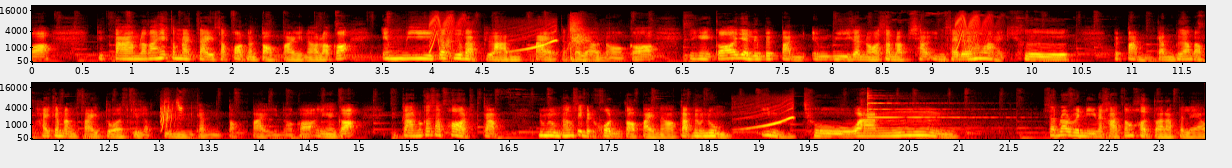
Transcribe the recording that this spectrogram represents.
ก็ติดตามแล้วก็ให้กำลังใจซัพพอร์ตกันต่อไปเนาะแล้วก็ MV ก็คือแบบล้านแตกกันไปแล้วเนาะก็ยังไงก็อย่าลืมไปปั่น MV กันเนาะสำหรับชาวอินไซเดอร์ทั้งหลายที่คือไปปั่นกันเพื่อแบบให้กำลังใจตัวศิลปินกันต่อไปเนาะก็ยังไงก็ติดตามแล้วก็ซัพพอร์ตกับหนุ่มๆทั้ง 11 คนต่อไปเนาะกับหนุ่มๆ Into One สำหรับวันนี้นะคะ ต้องขอตัวลาไปแล้ว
